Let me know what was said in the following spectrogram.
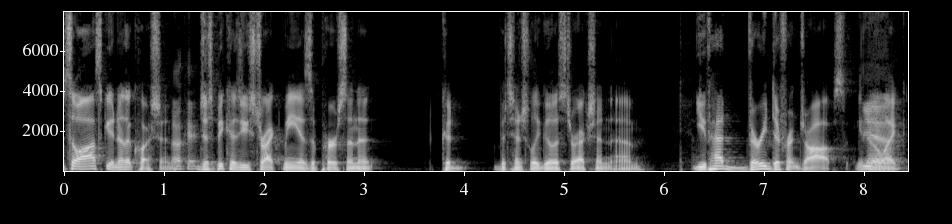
So I'll ask you another question. Okay. Just because you strike me as a person that could potentially go this direction. Um, you've had very different jobs, you know, Yeah. like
